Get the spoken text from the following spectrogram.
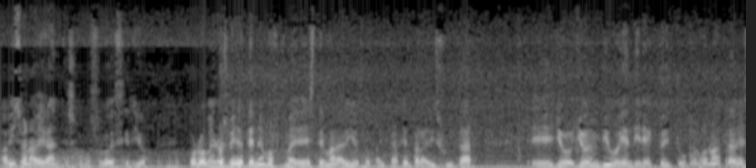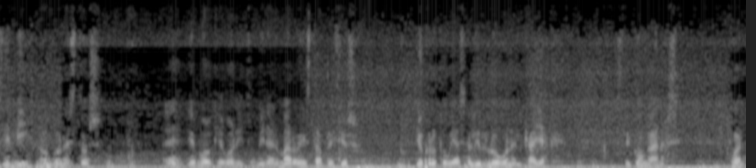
aviso a navegantes, como suelo decir yo. Por lo menos, mira, tenemos este maravilloso paisaje para disfrutar. Eh, yo, yo en vivo y en directo, y tú, pues bueno, a través de mí, ¿no? Con estos. ¿eh? Qué bonito, mira, el mar hoy está precioso. Yo creo que voy a salir luego en el kayak. Estoy con ganas. Bueno,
